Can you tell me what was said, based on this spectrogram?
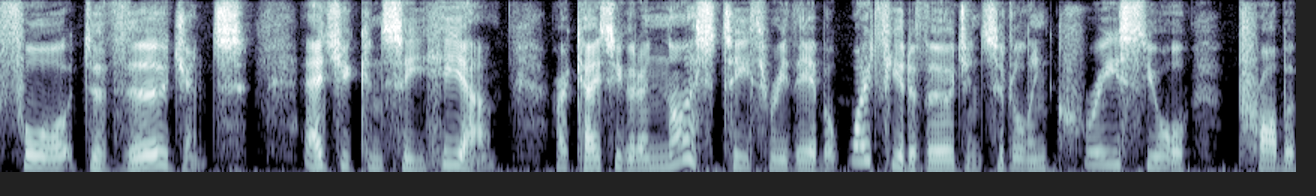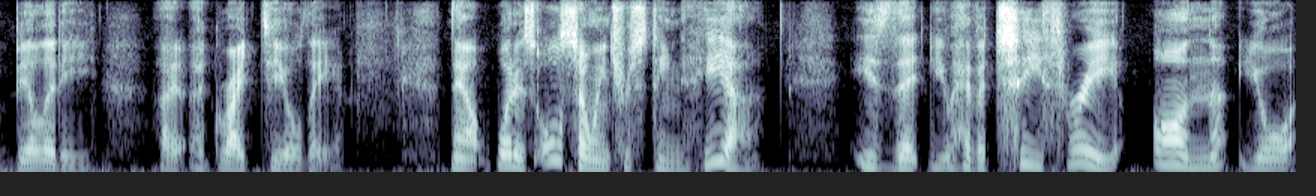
for divergence as you can see here okay so you've got a nice t3 there but wait for your divergence it'll increase your probability a, a great deal there now what is also interesting here is that you have a t3 on your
